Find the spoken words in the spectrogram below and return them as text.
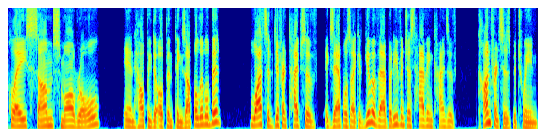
play some small role in helping to open things up a little bit. Lots of different types of examples I could give of that, but even just having kinds of conferences between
